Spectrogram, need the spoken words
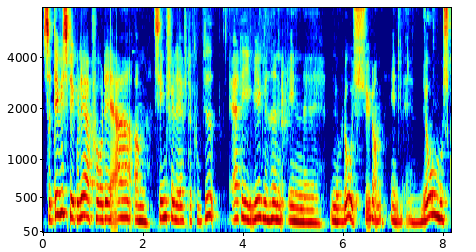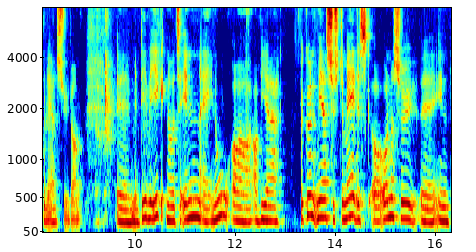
Så det vi spekulerer på, det er, om senfølger efter covid er det i virkeligheden en øh, neurologisk sygdom, en, en neuromuskulær sygdom. Øh, men det er vi ikke nået til enden af endnu, og, og vi har begyndt mere systematisk at undersøge øh, en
